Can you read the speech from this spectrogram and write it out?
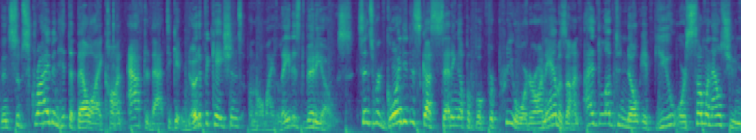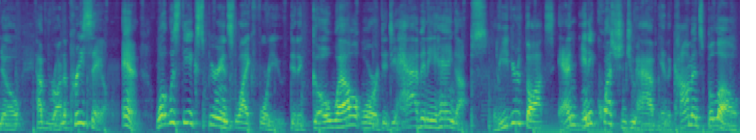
then subscribe and hit the bell icon after that to get notifications on all my latest videos. Since we're going to discuss setting up a book for pre-order on Amazon, I'd love to know if you or someone else you know have run a pre-sale. And what was the experience like for you? Did it go well or did you have any hangups? Leave your thoughts and any questions you have in the comments below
